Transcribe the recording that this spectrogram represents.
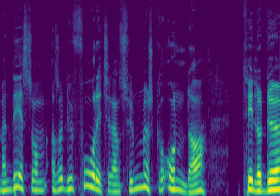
men det som, altså Du får ikke den sunnmørske ånda til å dø.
